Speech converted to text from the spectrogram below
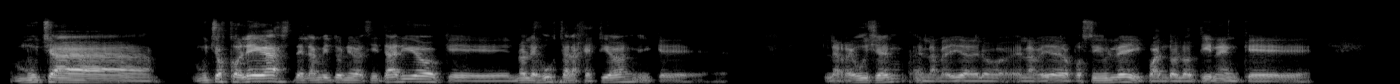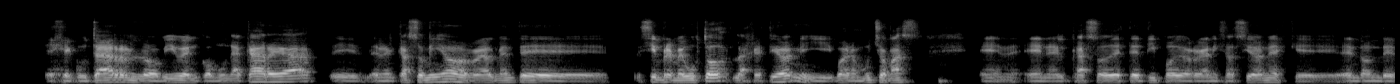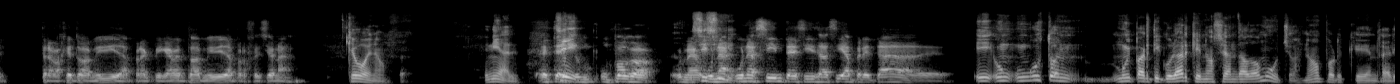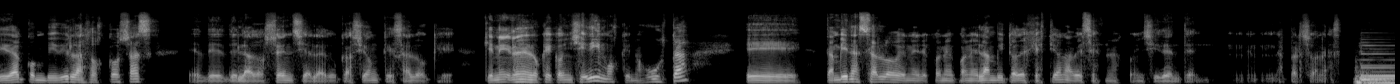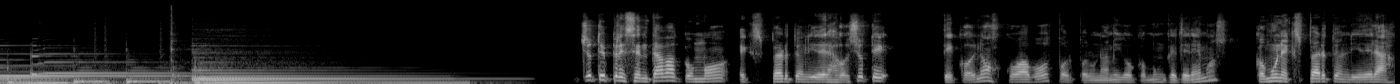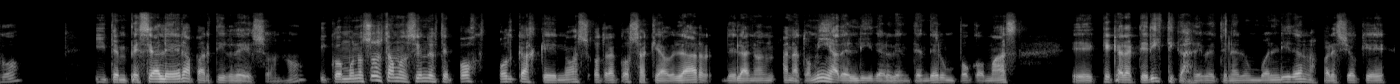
mucha, muchos colegas del ámbito universitario que no les gusta la gestión y que le rehuyen en la, medida de lo, en la medida de lo posible y cuando lo tienen que ejecutar lo viven como una carga. en el caso mío, realmente siempre me gustó la gestión y bueno, mucho más en, en, el caso de este tipo de organizaciones que, en donde trabajé toda mi vida, prácticamente toda mi vida profesional. Qué bueno. Genial. Este es un, poco una, una, una, síntesis así apretada de, y un, gusto muy particular que no se han dado muchos, ¿no? Porque en realidad convivir las dos cosas eh, de, la docencia, la educación, que es algo que, en lo que coincidimos, que nos gusta, eh, también hacerlo con, el, ámbito de gestión a veces no es coincidente en, en las personas. Yo te presentaba como experto en liderazgo. Yo te te conozco a vos por, por un amigo común que tenemos como un experto en liderazgo y te empecé a leer a partir de eso, ¿no? Y como nosotros estamos haciendo este podcast que no es otra cosa que hablar de la anatomía del líder, de entender un poco más eh, qué características debe tener un buen líder, nos pareció que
